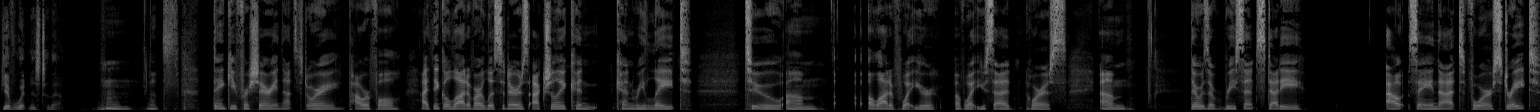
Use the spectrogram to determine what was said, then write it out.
give witness to that. Hmm. That's thank you for sharing that story. Powerful. I think a lot of our listeners actually can can relate to um, a lot of what you're of what you said, Horace. Um, there was a recent study out saying that for straight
